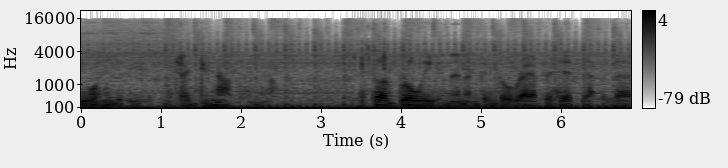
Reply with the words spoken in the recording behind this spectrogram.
You want him to be, which I do not right. I still have Broly, and then I'm gonna go right after hit after that.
